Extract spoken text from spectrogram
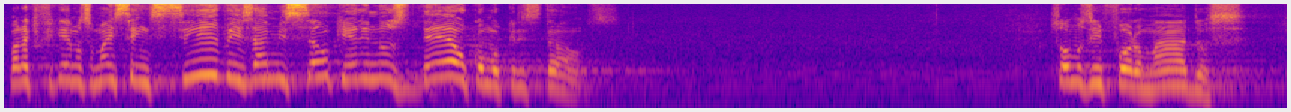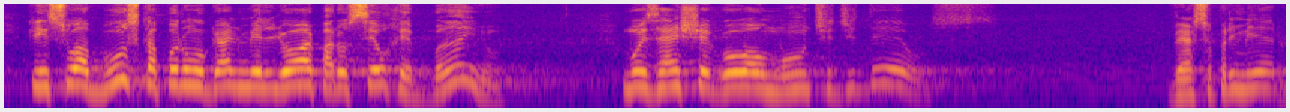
para que fiquemos mais sensíveis à missão que ele nos deu como cristãos. Somos informados que em sua busca por um lugar melhor para o seu rebanho, Moisés chegou ao monte de Deus. Verso 1.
